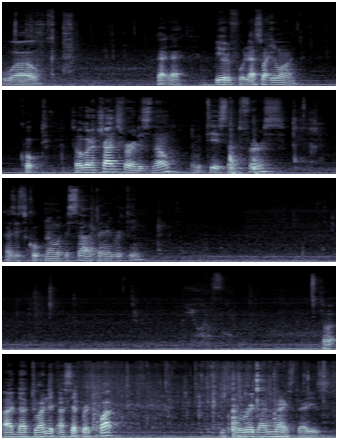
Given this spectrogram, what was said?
Wow. Got that. Beautiful. That's what you want. Cooked. So we're gonna transfer this now. Let me taste that first. Because it's cooked now with the salt and everything. Beautiful. So add that to a, a separate pot. Look how red and nice that is.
